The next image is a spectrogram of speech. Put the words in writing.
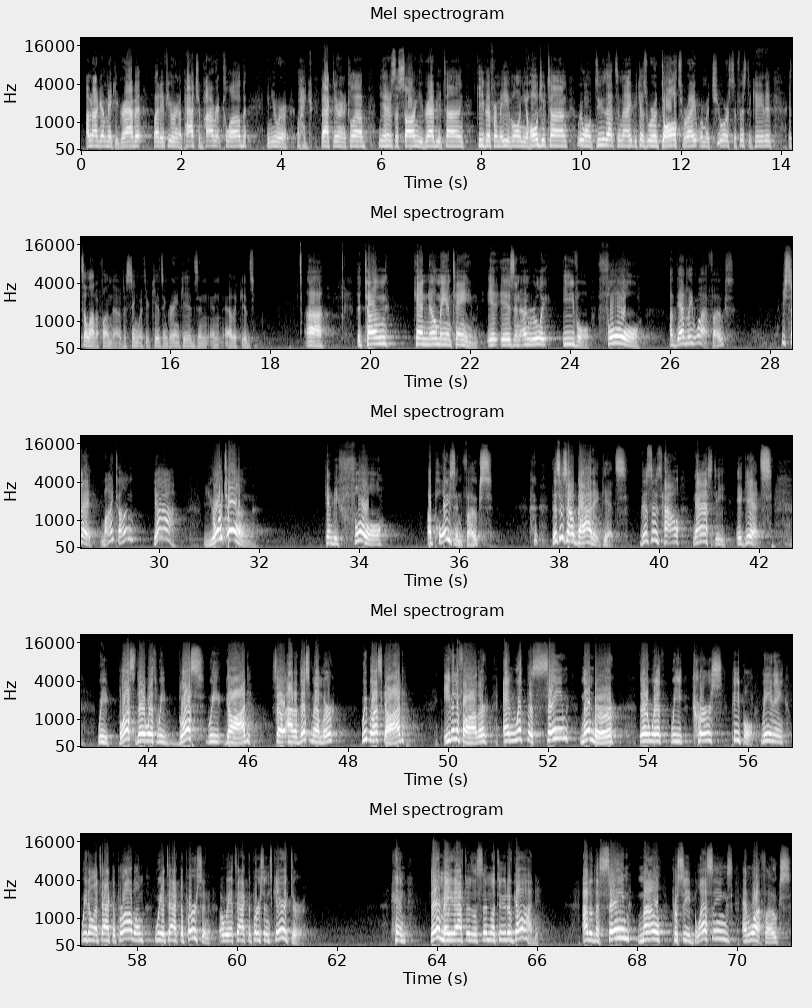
I'm not going to make you grab it, but if you were in a patch of pirate club and you were like back there in a club, there's a song, you grab your tongue, keep it from evil, and you hold your tongue. We won't do that tonight because we're adults, right? We're mature, sophisticated. It's a lot of fun, though, to sing with your kids and grandkids and, and other kids. Uh, the tongue can no man tame. It is an unruly evil, full of deadly what, folks? You say, my tongue? Yeah, your tongue can be full of poison, folks. This is how bad it gets. This is how nasty it gets. We bless therewith, we bless we God. So out of this member, we bless God, even the Father, and with the same member, therewith we curse people. Meaning we don't attack the problem, we attack the person, or we attack the person's character. And they're made after the similitude of God. Out of the same mouth proceed blessings and what, folks?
